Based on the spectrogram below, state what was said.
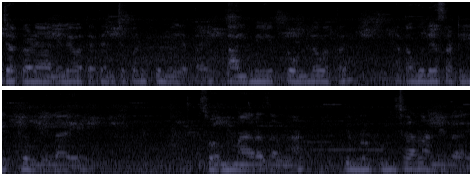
ज्या कळ्या आलेल्या होत्या त्यांचे पण फुलं येत आहेत. काल मी एक तोडलं होतं. आता उद्यासाठी एक ठेवलेलं आहे. स्वामी महाराजांना. पिवळं फुल छान आलेलं आहे.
